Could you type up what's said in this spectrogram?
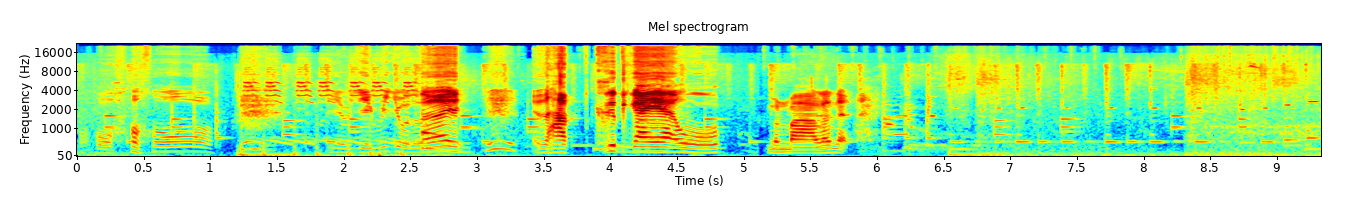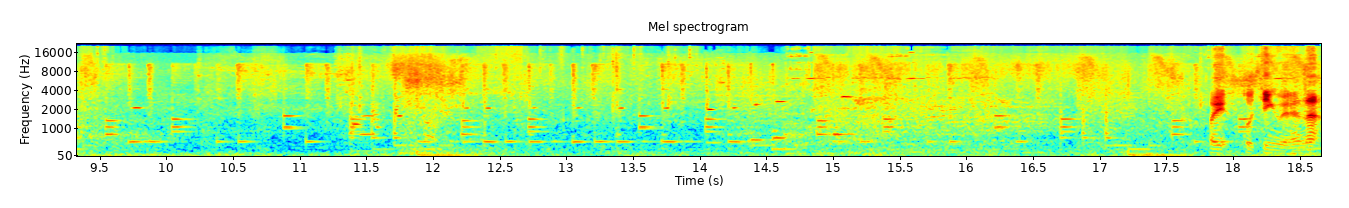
โอ้โหยังยิงไม่หยุดเลยไอ้สัตว์ขึ้นไงอะโอ้โห มันมาแล้วเนี่ย เฮ้ย ตัวจริงเลยนะน่ะ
